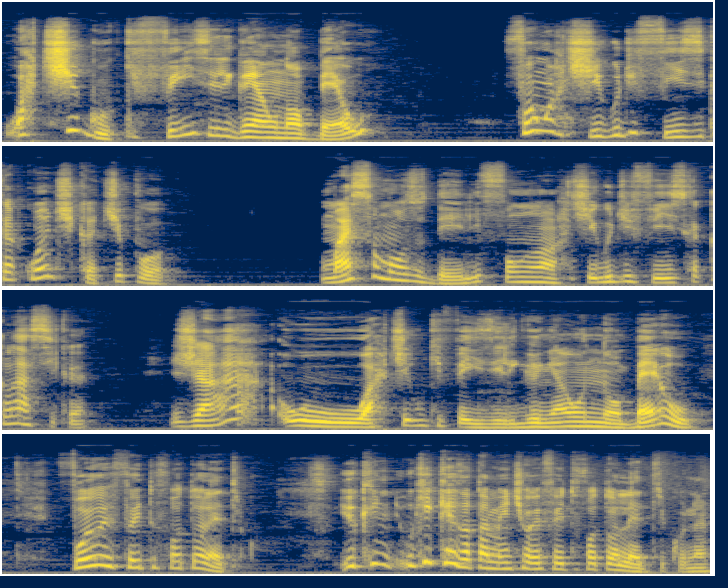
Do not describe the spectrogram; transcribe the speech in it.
o artigo que fez ele ganhar um Nobel foi um artigo de física quântica. Tipo, o mais famoso dele foi um artigo de física clássica. Já o artigo que fez ele ganhar o Nobel foi o efeito fotoelétrico. E o que, o que é exatamente o efeito fotoelétrico, né?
